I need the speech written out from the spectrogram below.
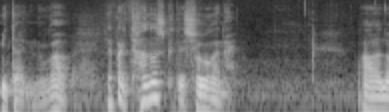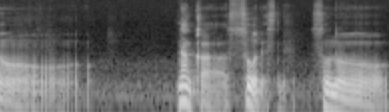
みたいなのがやっぱり楽しくてしょうがない。あのなんかそうですね。その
